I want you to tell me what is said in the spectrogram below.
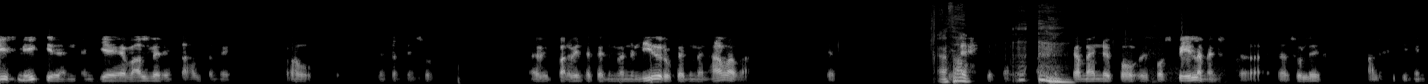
mís mikið en, en ég hef alveg reynd að halda mig frá þess að eins og að við bara vita hvernig mannum líður og hvernig mann hafa það En þá... Það menn upp á, á spílamennst, það er svo leið, alls ekki minn.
